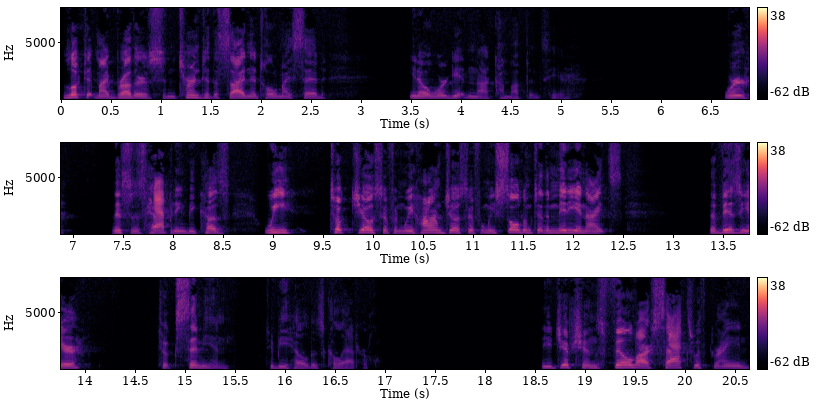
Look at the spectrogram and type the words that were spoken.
looked at my brothers and turned to the side and I told them, I said, You know, we're getting our comeuppance here. We're, this is happening because we took Joseph and we harmed Joseph and we sold him to the Midianites. The vizier took Simeon to be held as collateral. The Egyptians filled our sacks with grain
